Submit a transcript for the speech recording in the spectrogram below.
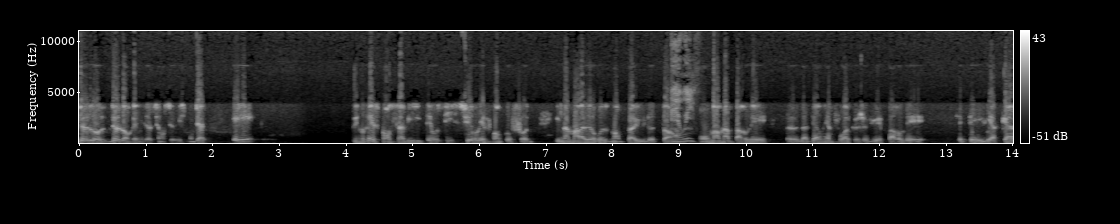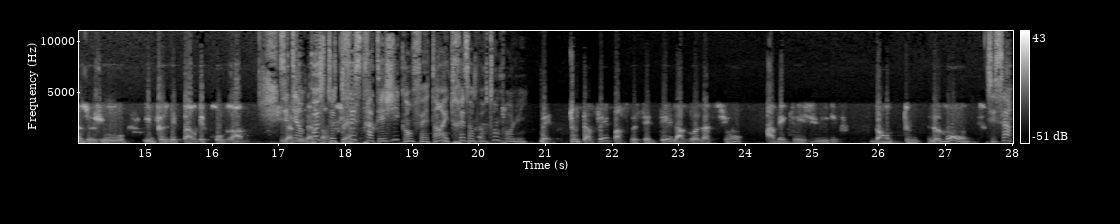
de l'Organisation Service mondiale et une responsabilité aussi sur les francophones. Il n'a malheureusement pas eu le temps. Eh On en a parlé euh, la dernière fois que je lui ai parlé. C'était il y a 15 jours. Il me faisait part des programmes. C'était un poste très stratégique en fait, hein, et très important pour lui. Mais tout à fait, parce que c'était la relation avec les Juifs dans tout le monde. C'est ça.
